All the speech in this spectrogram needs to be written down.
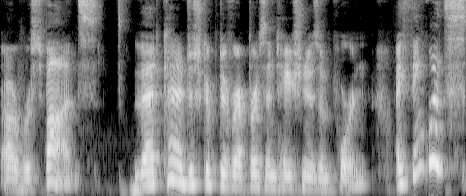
a response that kind of descriptive representation is important. I think what's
